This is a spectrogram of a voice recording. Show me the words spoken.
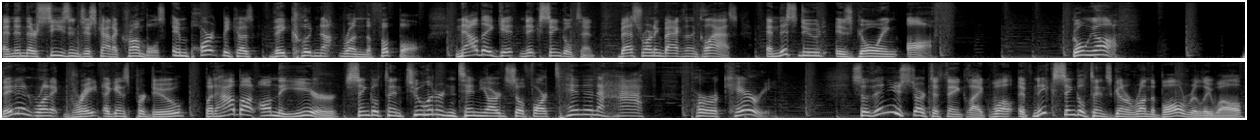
and then their season just kind of crumbles in part because they could not run the football. Now they get Nick Singleton, best running back in the class, and this dude is going off. Going off. They didn't run it great against Purdue, but how about on the year? Singleton 210 yards so far, 10 and a half per carry. So then you start to think like, well, if Nick Singleton's going to run the ball really well,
